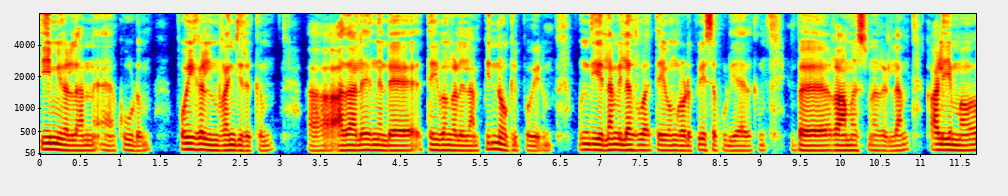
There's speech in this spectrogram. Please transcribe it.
தீமைகள் கூடும். பொய்கள் நிறைஞ்சிருக்கும். அதால் எங்கள்ட தெய்வங்கள் எல்லாம் பின்னோக்கி போயிடும். முந்தியெல்லாம் இலகுவாக தெய்வங்களோட பேசக்கூடியதாக இருக்கும். இப்போ ராமகிருஷ்ணர் எல்லாம் காளியம்மாவை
